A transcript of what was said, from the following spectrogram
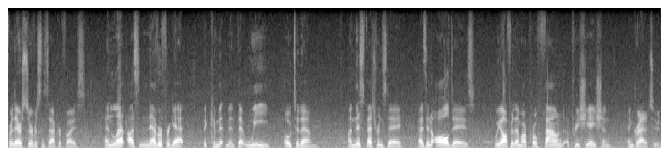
for their service and sacrifice, and let us never forget the commitment that we owe to them. On this Veterans Day, as in all days, we offer them our profound appreciation and gratitude.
